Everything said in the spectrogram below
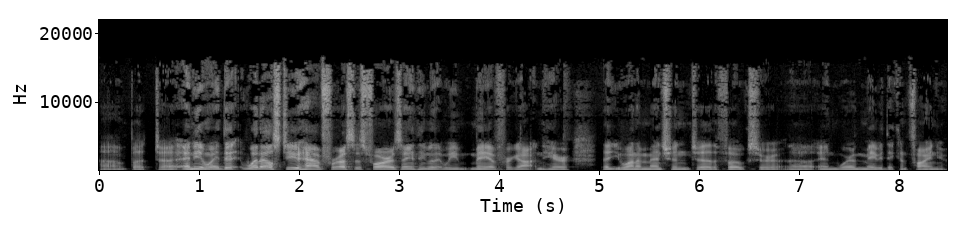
Uh, but uh, anyway, th- what else do you have for us as far as anything that we may have forgotten here that you want to mention to the folks, or uh, and where maybe they can find you?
